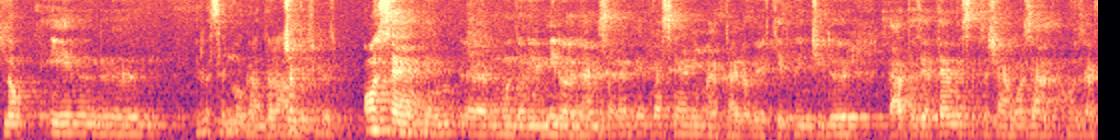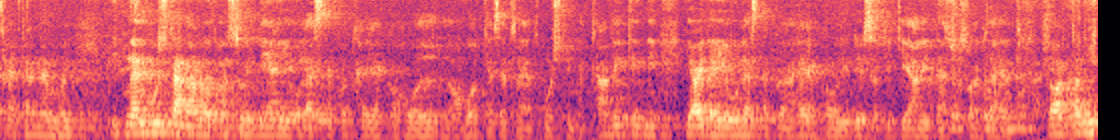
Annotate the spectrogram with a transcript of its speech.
No, én... Lesz egy magándráma csak közben. Azt szeretném mondani, miről nem szeretnék beszélni, mert erre végképp nincs idő. Tehát azért természetesen hozzá, hozzá kell tennem, hogy itt nem pusztán arról van szó, hogy milyen jó lesznek ott helyek, ahol, ahol kezet lehet mosni, meg kávét inni. Jaj, de jó lesznek olyan helyek, ahol időszaki kiállításokat lehet tartani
